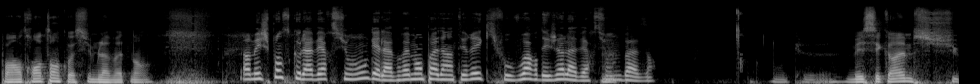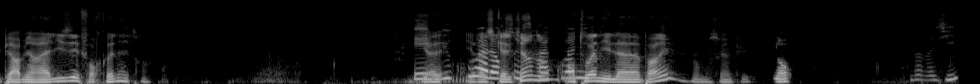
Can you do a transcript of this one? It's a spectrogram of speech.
pendant 30 ans, quoi, ce film-là maintenant. Non, mais je pense que la version longue, elle a vraiment pas d'intérêt et qu'il faut voir déjà la version Mm. de base. Donc, euh, mais c'est quand même super bien réalisé, faut reconnaître. Et il, du il coup, reste alors, ce quelqu'un, non quoi, Antoine, il a parlé Non, je me souviens plus. Bah, vas-y.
